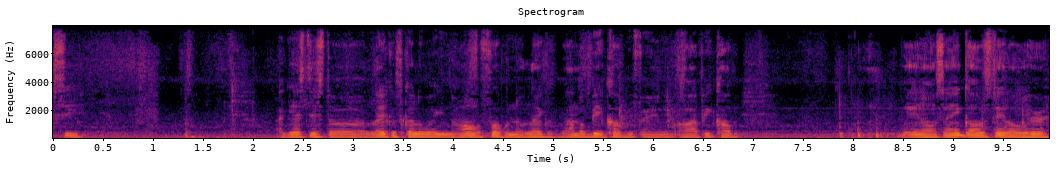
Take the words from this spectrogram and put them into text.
See. I guess this the uh, Lakers colorway. You know, I don't fuck with no Lakers, but I'm a big Kobe fan. RP Kobe. But you know what I'm saying? Goes stay over here.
